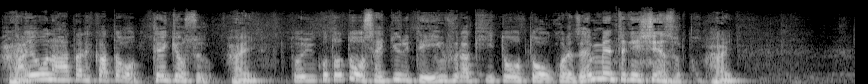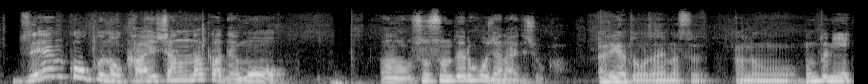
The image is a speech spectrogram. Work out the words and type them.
多様な働き方を提供する。はい、ということと、セキュリティ、インフラ機器等々、これ全面的に支援すると。はい、全国の会社の中でも、あの、進んでる方じゃないでしょうか。ありがとうございます。あの、本当に、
